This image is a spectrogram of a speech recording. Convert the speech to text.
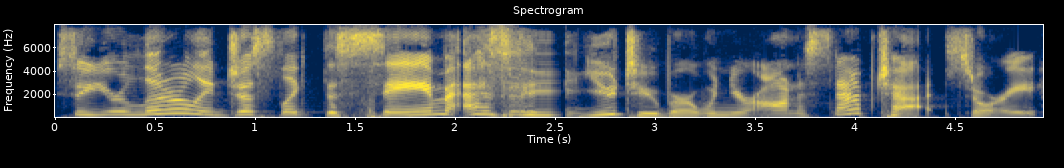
So you're literally just like the same as a YouTuber when you're on a Snapchat story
